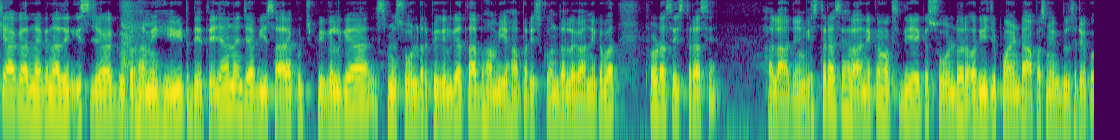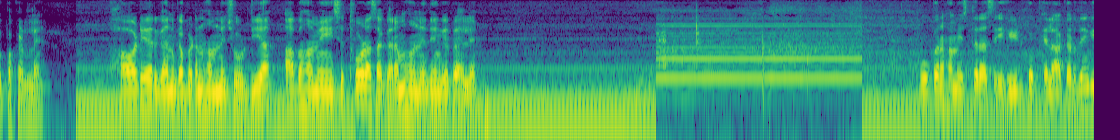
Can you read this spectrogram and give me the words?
क्या करना है कि नाजिन इस जगह के ऊपर हमें हीट देते जाना जब ये सारा कुछ पिघल गया, इसमें सोल्डर पिघल गया, तब हम यहाँ पर इसको अंदर लगाने के बाद थोड़ा सा इस तरह से हिला देंगे। इस तरह से हिलाने का मकसद ये है कि सोल्डर और ये जो पॉइंट है, आपस में एक दूसरे को पकड़ लें। हॉट एयर गन का बटन हमने छोड़ दिया। अब हमें इसे थोड़ा सा गर्म होने देंगे पहले। ऊपर हम इस तरह से हीट को फैला कर देंगे।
